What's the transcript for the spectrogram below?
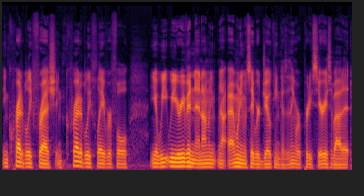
incredibly fresh incredibly flavorful. You know we, we were even and i don't i won't even say we're joking because i think we're pretty serious about it.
